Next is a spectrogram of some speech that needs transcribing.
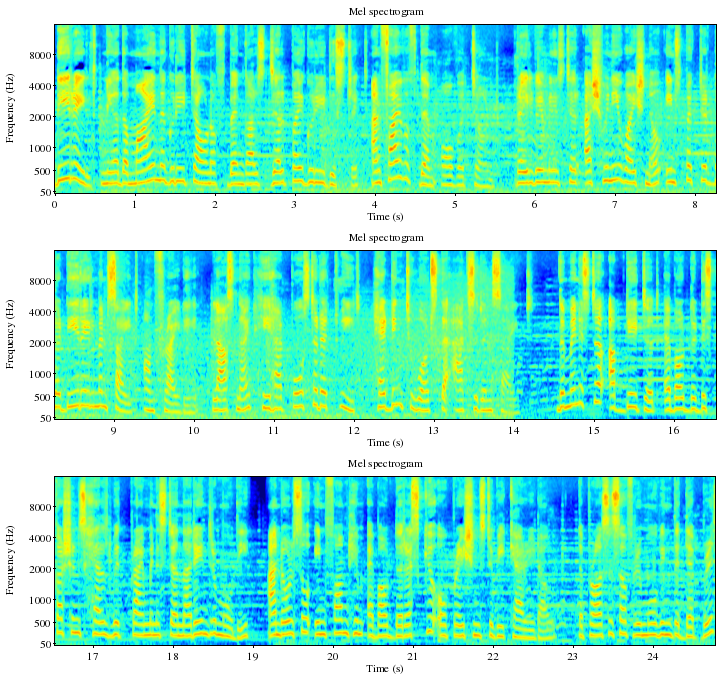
derailed near the Maynaguri town of Bengal's Jalpaiguri district and five of them overturned. Railway Minister Ashwini Vaishnaw inspected the derailment site on Friday. Last night, he had posted a tweet heading towards the accident site. The minister updated about the discussions held with Prime Minister Narendra Modi and also informed him about the rescue operations to be carried out. The process of removing the debris,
